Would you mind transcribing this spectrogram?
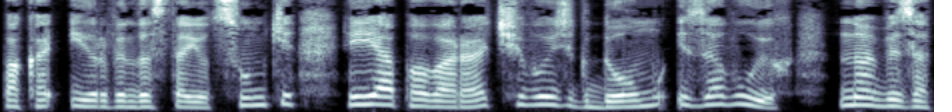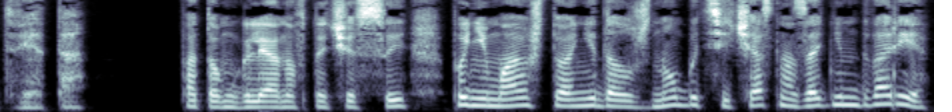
Пока Ирвин достает сумки, я поворачиваюсь к дому и зову их, но без ответа. Потом, глянув на часы, понимаю, что они должно быть сейчас на заднем дворе,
